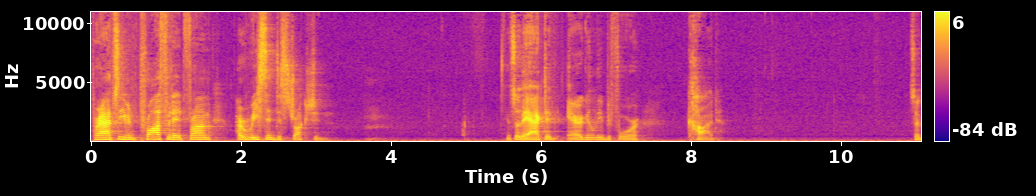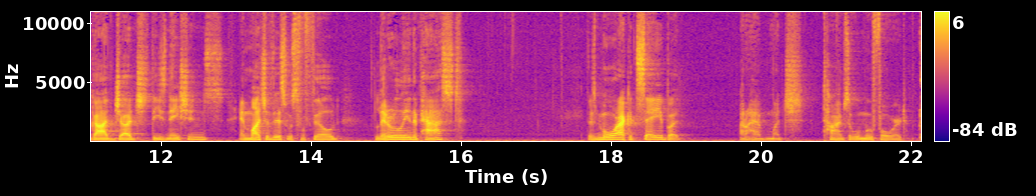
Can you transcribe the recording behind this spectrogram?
perhaps even profited from her recent destruction. And so they acted arrogantly before God. So God judged these nations, and much of this was fulfilled literally in the past. There's more I could say, but I don't have much time, so we'll move forward.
